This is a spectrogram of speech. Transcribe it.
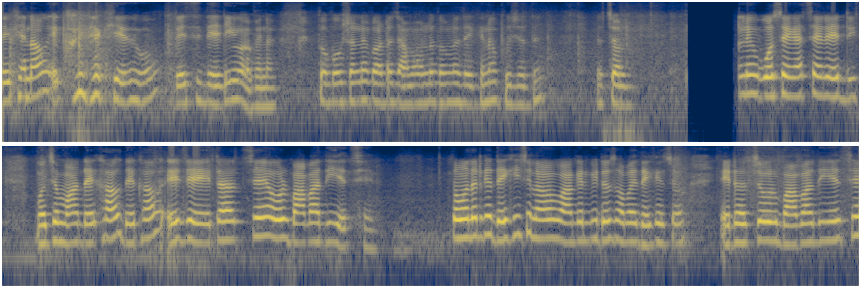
দেখে নাও, এক্ষুনি দেখিয়ে দেবো। বেশি দেরিও হবে না। তো কৌশানের কটা জামা হলো তোমরা দেখে নাও পুজোতে। তো চলো। অনেক বসে গেছে রেডি বলছে, মা, দেখাও দেখাও। এই যে, এটা হচ্ছে ওর বাবা দিয়েছে। তোমাদেরকে দেখিয়েছিলাম আগের ভিডিও সবাই দেখেছ। এটা হচ্ছে ওর বাবা দিয়েছে।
